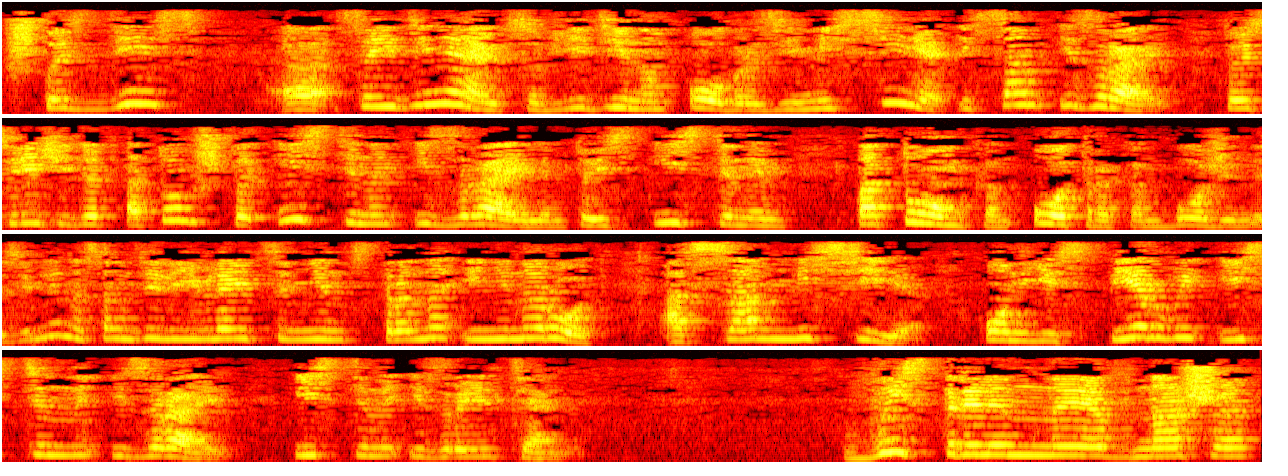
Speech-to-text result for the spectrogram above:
что здесь соединяются в едином образе Мессия и сам Израиль. То есть речь идет о том, что истинным Израилем, то есть истинным потомком, отроком Божьим на земле, на самом деле является не страна и не народ, а сам Мессия. Он есть первый истинный Израиль, истинный израильтянин. Выстреленная в, наше,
